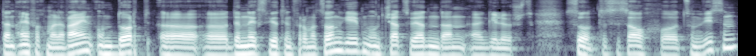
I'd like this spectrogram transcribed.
dann einfach mal rein und dort äh, äh, demnächst wird Informationen geben und Chats werden dann äh, gelöscht. So, das ist auch äh, zum Wissen.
